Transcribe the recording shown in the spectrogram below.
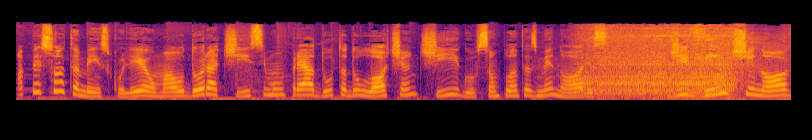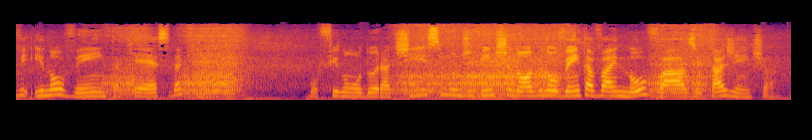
A pessoa também escolheu uma odoratíssimo pré-adulta do lote antigo, são plantas menores, de R$ 29,90, que é essa daqui. Bofilum odoratíssimo de R$ 29,90 vai no vaso, tá, gente? Ó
